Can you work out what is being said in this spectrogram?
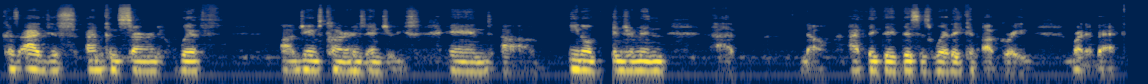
because I just I'm concerned with uh, James Conner his injuries and uh, Eno Benjamin. Uh, no, I think that this is where they can upgrade running back.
